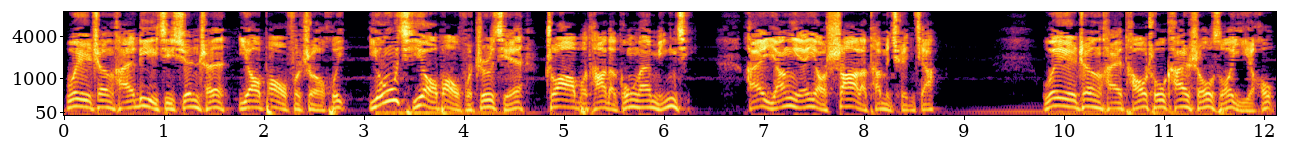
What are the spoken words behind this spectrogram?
魏振海立即宣称要报复社会，尤其要报复之前抓捕他的公安民警，还扬言要杀了他们全家。魏振海逃出看守所以后，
